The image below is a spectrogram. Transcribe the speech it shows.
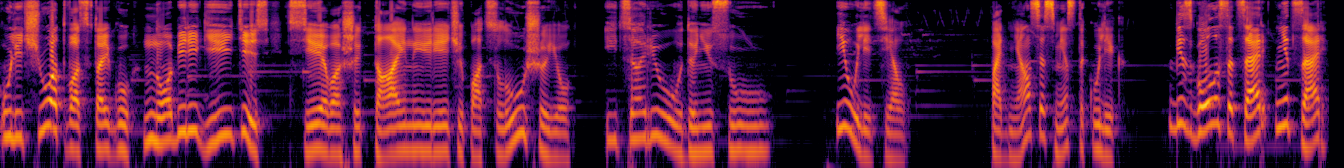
Улечу от вас в тайгу, но берегитесь, все ваши тайные речи подслушаю и царю донесу». И улетел. Поднялся с места кулик. «Без голоса царь не царь,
